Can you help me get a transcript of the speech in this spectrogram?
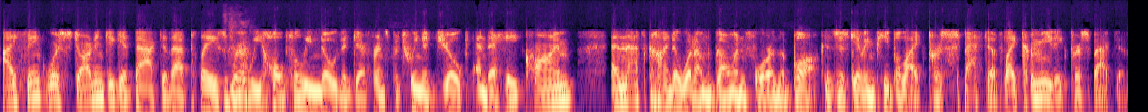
I think we're starting to get back to that place where we hopefully know the difference between a joke and a hate crime. And that's kind of what I'm going for in the book is just giving people like perspective, like comedic perspective.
